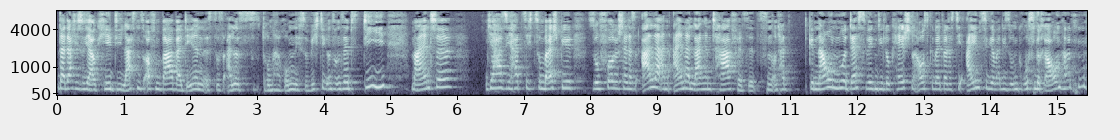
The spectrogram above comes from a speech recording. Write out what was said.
da dachte ich so, ja, okay, die lassen es offenbar, bei denen ist das alles drumherum nicht so wichtig und so. Und selbst die meinte, ja, sie hat sich zum Beispiel so vorgestellt, dass alle an einer langen Tafel sitzen und hat genau nur deswegen die Location ausgewählt, weil das die einzige war, die so einen großen Raum hatten,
